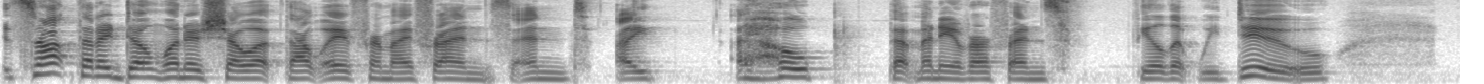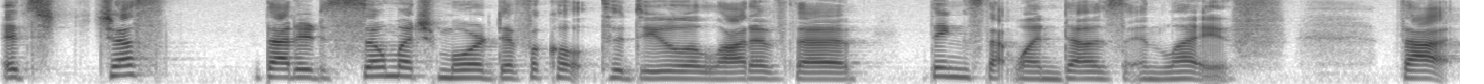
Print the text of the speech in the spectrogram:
it's not that i don't want to show up that way for my friends and i i hope that many of our friends feel that we do. It's just that it is so much more difficult to do a lot of the things that one does in life that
